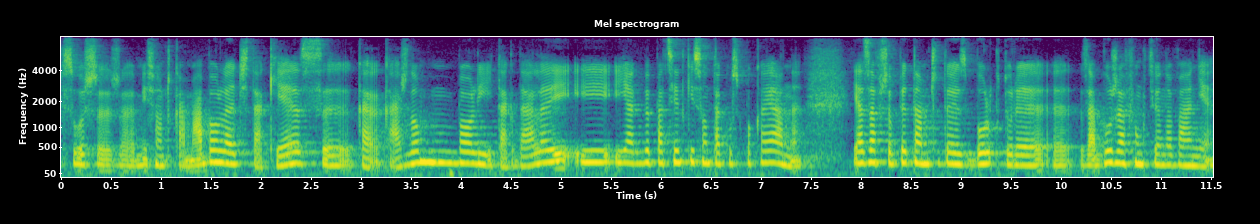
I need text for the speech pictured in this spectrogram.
słyszy, że miesiączka ma boleć, tak jest, ka każdą boli i tak dalej i, i jakby pacjentki są tak uspokajane. Ja zawsze pytam, czy to jest ból, który y, zaburza funkcjonowanie,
